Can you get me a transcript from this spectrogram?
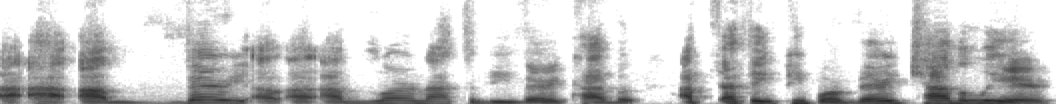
I, I'm very, I, I've learned not to be very cavalier. I, I think people are very cavalier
